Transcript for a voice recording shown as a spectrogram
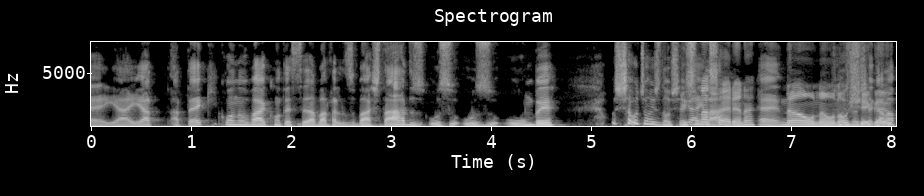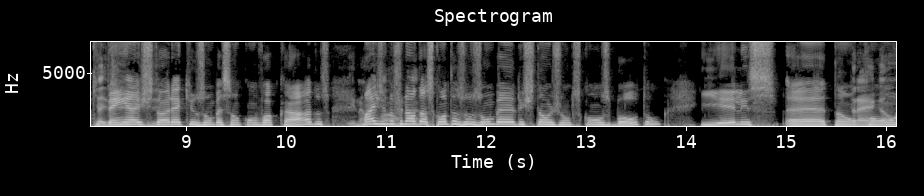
É, e aí a- até que quando vai acontecer a Batalha dos Bastardos, os, os Umber... O Show Jon Snow chega Isso aí na lá, série, né? É. Não, não, não chega. chega o que pedir- tem é a pedir- história é que os Umbers são convocados, mas vão, no final né? das contas os Umbers eles estão juntos com os Bolton e eles estão Entregam com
